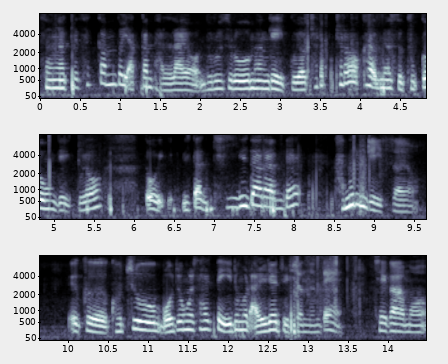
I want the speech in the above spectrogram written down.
이상하게 색감도 약간 달라요. 누르스름한 게 있고요. 초록초록하면서 두꺼운 게 있고요. 또 일단 길다란데 가늘은 게 있어요. 그 고추 모종을 살 때 이름을 알려주셨는데 제가 뭐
